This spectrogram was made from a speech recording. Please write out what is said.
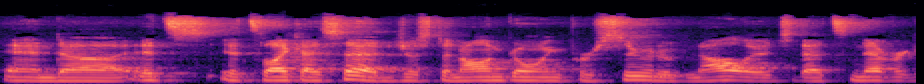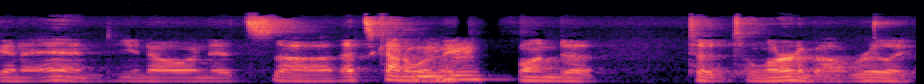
and uh, it's it's like I said, just an ongoing pursuit of knowledge that's never going to end, you know. And it's uh, that's kind of what mm-hmm. makes it fun to, to to learn about, really.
